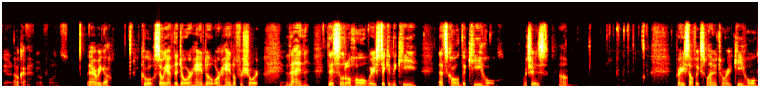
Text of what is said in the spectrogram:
turn Okay. off your phones. There we go. Cool. So we have the door handle, or handle for short. Yeah. Then this little hole where you stick in the key, that's called the keyhole, which is um, pretty self-explanatory. Keyhole.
